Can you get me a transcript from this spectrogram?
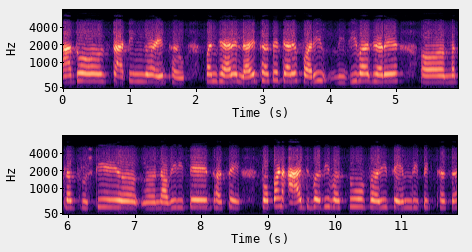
આ તો સ્ટાર્ટિંગ એ થયું. પણ જ્યારે લય થશે ત્યારે ફરી બીજી વાર જ્યારે મતલબ સૃષ્ટિ નવી રીતે થશે તો પણ આ જ બધી વસ્તુ ફરી સેમ રિપીટ થશે?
